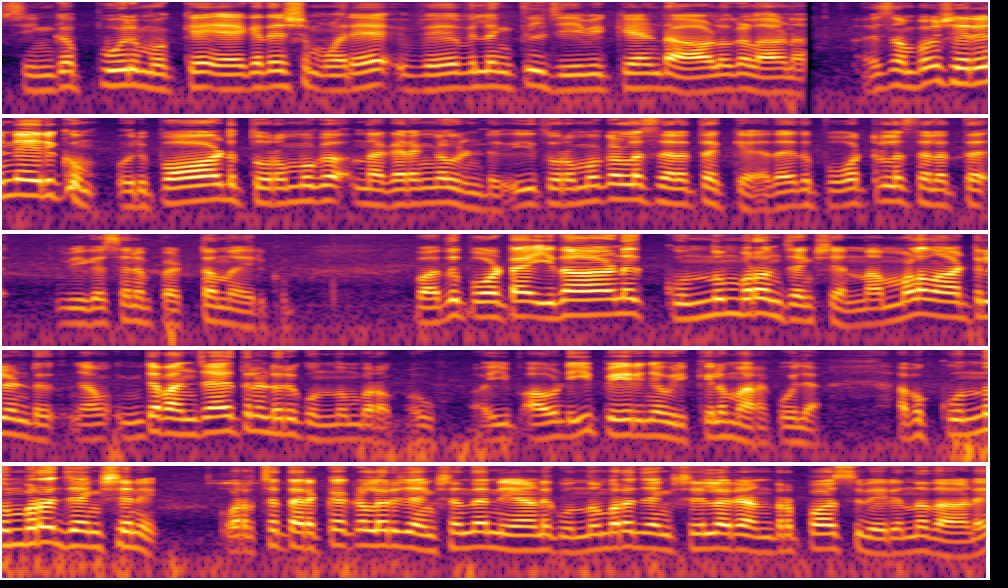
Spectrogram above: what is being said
സിംഗപ്പൂരുമൊക്കെ ഏകദേശം ഒരേ വേവ് ലെങ്ത്തിൽ ജീവിക്കേണ്ട ആളുകളാണ്. അത് സംഭവം ശരി തന്നെയായിരിക്കും ഒരുപാട് തുറമുഖ നഗരങ്ങളുണ്ട്. ഈ തുറമുഖമുള്ള സ്ഥലത്തൊക്കെ അതായത് പോർട്ടുള്ള സ്ഥലത്തെ വികസനം പെട്ടെന്നായിരിക്കും. അപ്പോൾ അത് പോട്ടെ ഇതാണ് കുന്നുംപുറം ജംഗ്ഷൻ. നമ്മളെ നാട്ടിലുണ്ട്. ഞാൻ എന്റെ പഞ്ചായത്തിലുണ്ട് ഒരു കുന്നുംപുറം. ഓ അതുകൊണ്ട് ഈ പേര് ഞാൻ ഒരിക്കലും മറക്കൂല. അപ്പോൾ കുന്നുംപുറം ജംഗ്ഷന് കുറച്ച് തിരക്കൊക്കെ ഉള്ള ഒരു ജംഗ്ഷൻ തന്നെയാണ്. കുന്നുംപുറം ജംഗ്ഷനിൽ ഒരു അണ്ടർപാസ് വരുന്നതാണ്.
